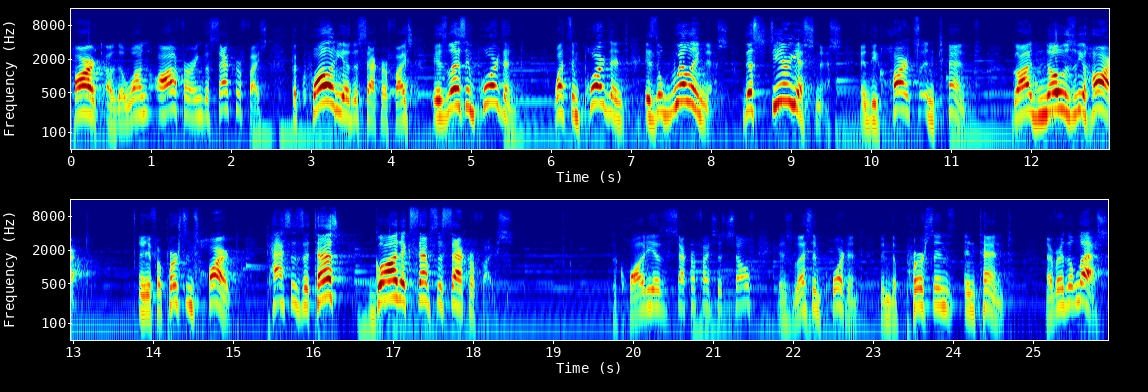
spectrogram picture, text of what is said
heart of the one offering the sacrifice. The quality of the sacrifice is less important. What's important is the willingness, the seriousness, and the heart's intent. God knows the heart. And if a person's heart passes the test, God accepts the sacrifice. The quality of the sacrifice itself is less important than the person's intent. Nevertheless,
